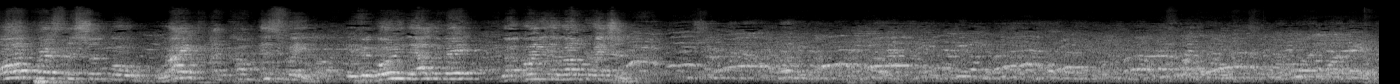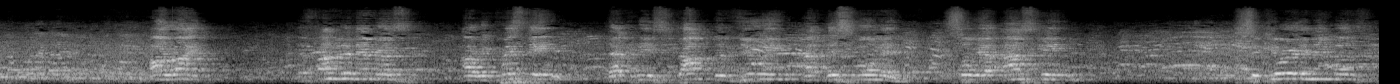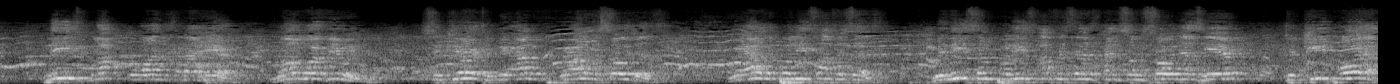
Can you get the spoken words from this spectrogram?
All persons should go right and come this way. If you're going the other way, you're going in the wrong direction. All right. The family members are requesting that we stop the viewing at this moment. So we are asking security members, please block the ones that are here. No more viewing. Security, we are, the- soldiers. We are the police officers. We need some police officers and some soldiers here to keep order.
